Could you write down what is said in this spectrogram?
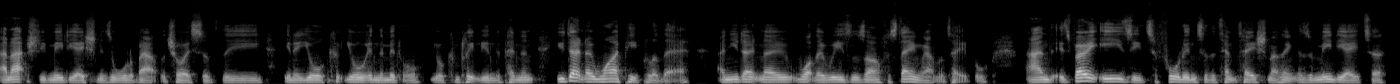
and actually mediation is all about the choice of the you know you're you're in the middle you're completely independent you don't know why people are there and you don't know what their reasons are for staying around the table. And it's very easy to fall into the temptation i think as a mediator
